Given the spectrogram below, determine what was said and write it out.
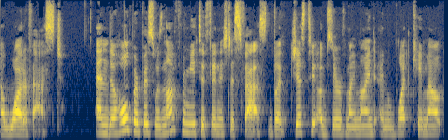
a water fast. And the whole purpose was not for me to finish this fast, but just to observe my mind and what came out,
